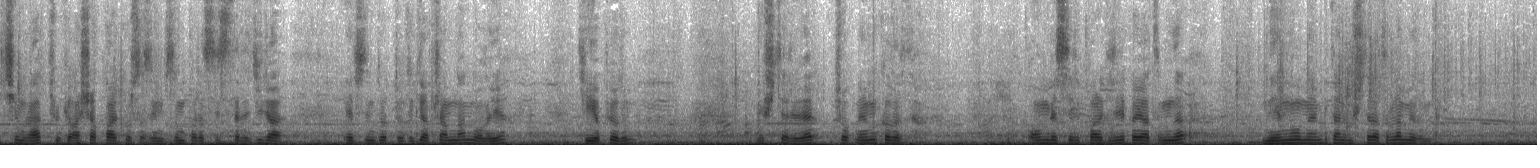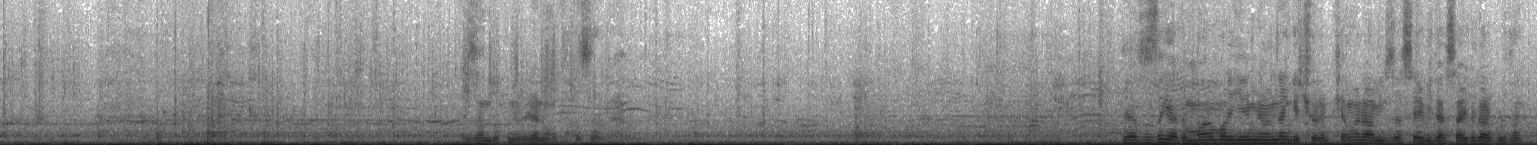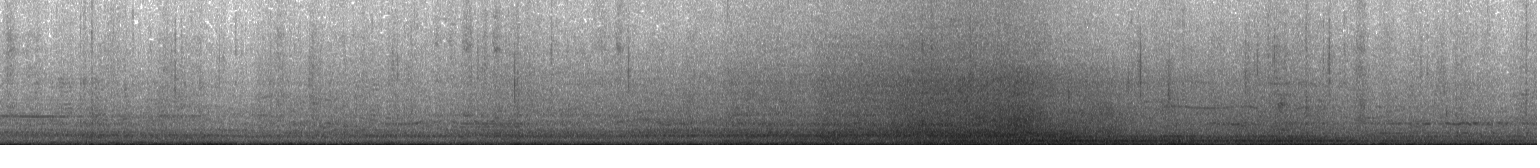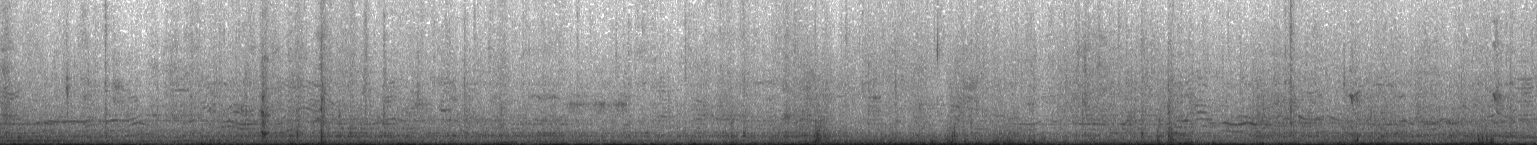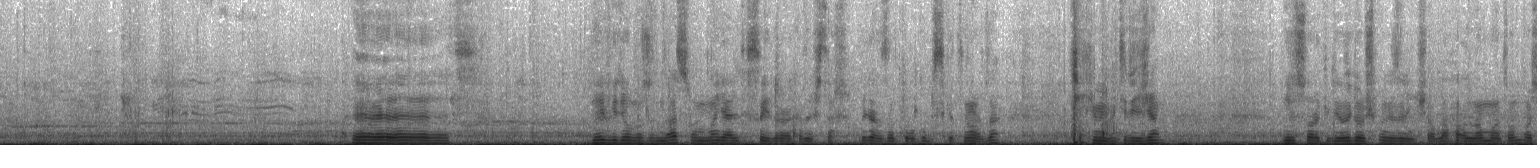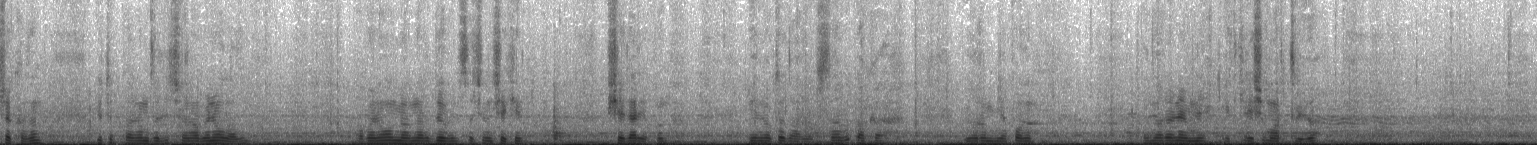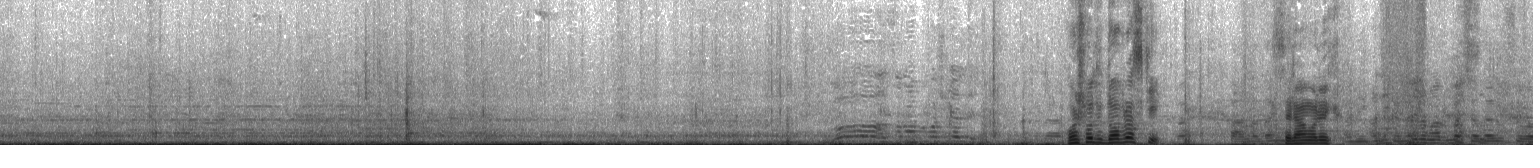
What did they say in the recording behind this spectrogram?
İçim rahat çünkü ahşap park ustasıyım. Zımpara, sistere, cila hepsini dört dörtlük yapacağımdan dolayı ki yapıyordum. Müşteriler çok memnun kalırdı. 15 senelik parkicilik hayatımda memnun olmayan bir tane müşteri hatırlamıyorum ben. Ezan dokunuyor öğlen oldu kızlarla. Biraz hızlı geldim. Marmara 20 yönünden geçiyorum. Kemal abimize sevgiler saygılar buradan. Evet. Bir videomuzun daha sonuna geldik sayılır arkadaşlar. Birazdan doldu bisikletin orada. Çekimi bitireceğim. Bir sonraki videoda görüşmek üzere inşallah. Allah'a emanet olun. Hoşça kalın. YouTube kanalımıza lütfen abone olalım. Abone olmayanları dövün, saçını çekin. Bir şeyler yapın. Bir nokta daha yoksa mutlaka yorum yapalım. Bunlar önemli. Etkileşim arttırıyor. Hoş bulduk. Aleykümselam abi nasılsın?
